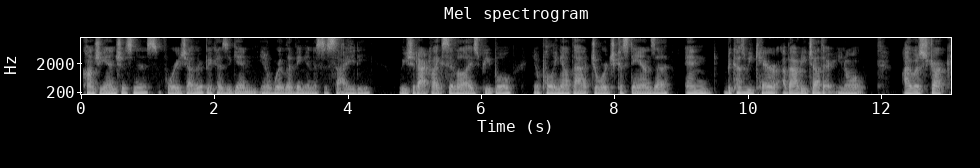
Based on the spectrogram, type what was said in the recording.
conscientiousness for each other because again you know we're living in a society we should act like civilized people you know pulling out that george costanza and because we care about each other you know i was struck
